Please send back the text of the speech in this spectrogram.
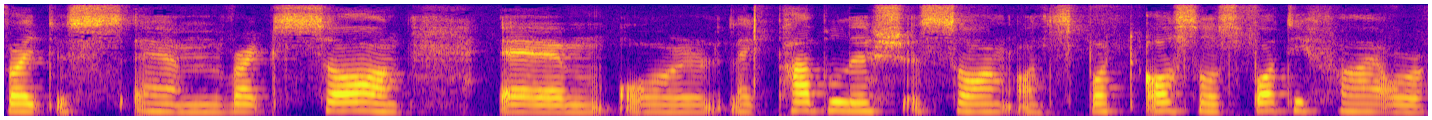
write this um, write a song, um, or like publish a song on spot also Spotify or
